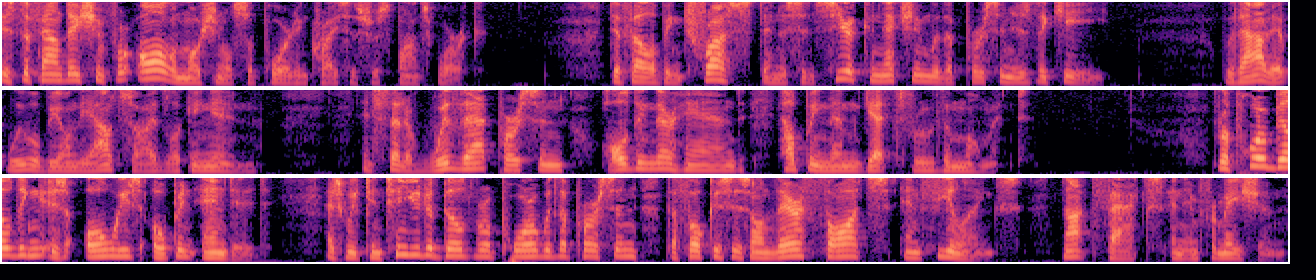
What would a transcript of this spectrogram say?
is the foundation for all emotional support and crisis response work. Developing trust and a sincere connection with a person is the key. Without it, we will be on the outside looking in. Instead of with that person, holding their hand, helping them get through the moment. Rapport building is always open-ended. As we continue to build rapport with a person, the focus is on their thoughts and feelings, not facts and information.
